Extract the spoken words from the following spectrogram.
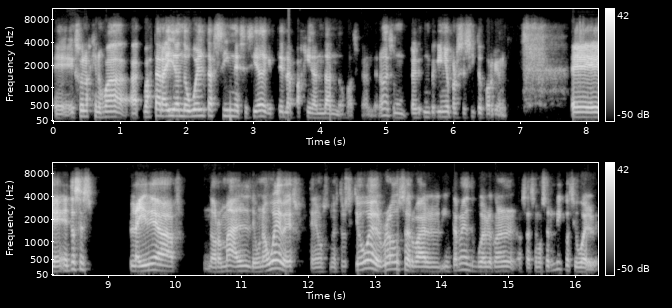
eh, son las que nos va a, estar ahí dando vueltas sin necesidad de que esté la página andando, básicamente, ¿no? Es un, un pequeño procesito corriendo. Eh, entonces, la idea normal de una web es, tenemos nuestro sitio web, el browser, va al internet, vuelve con el, o sea, hacemos ser ricos y vuelve.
